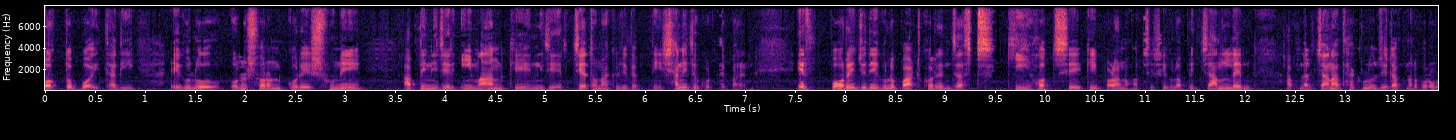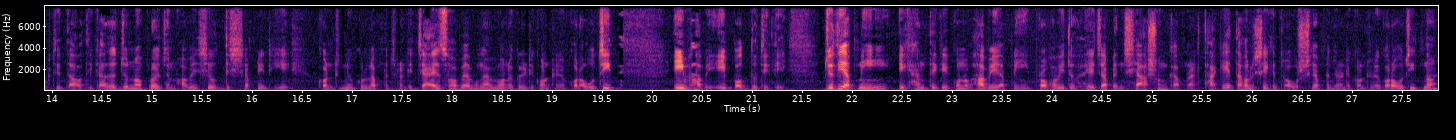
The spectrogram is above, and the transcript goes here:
বক্তব্য ইত্যাদি, এগুলো অনুসরণ করে শুনে আপনি নিজের ইমানকে নিজের চেতনাকে যদি আপনি শানিত করতে পারেন, এর পরে যদি এগুলো পাঠ করেন, জাস্ট কি হচ্ছে, কি পড়ানো হচ্ছে, সেগুলো আপনি জানলেন, আপনার জানা থাকল, যেটা আপনার পরবর্তী দাওয়াতি কাজের জন্য প্রয়োজন হবে সেই উদ্দেশ্যে আপনি এটিকে কন্টিনিউ করলে আপনার জন্য এটি জায়েজ হবে এবং আমি মনে করি এটি কন্টিনিউ করা উচিত। এইভাবে, এই পদ্ধতিতে। যদি আপনি এখান থেকে কোনোভাবে আপনি প্রভাবিত হয়ে যাবেন, সে আশঙ্কা আপনার থাকে, তাহলে সেক্ষেত্রে অবশ্যই আপনার জন্য কন্টিনিউ করা উচিত নয়।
